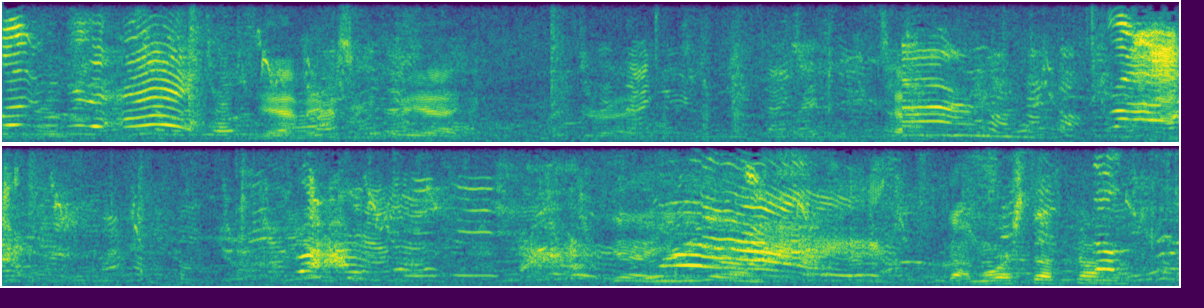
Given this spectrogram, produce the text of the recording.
It's for the egg. Yeah, maybe some for the egg. You're right. Yeah, here we go. Got more stuff coming.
